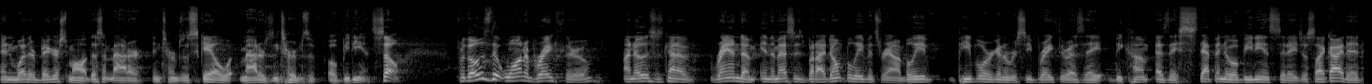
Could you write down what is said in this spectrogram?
And whether big or small, it doesn't matter in terms of scale. What matters in terms of obedience. So, for those that want a breakthrough, I know this is kind of random in the message, but I don't believe it's random. I believe people are going to receive breakthrough as they become, as they step into obedience today, just like I did.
